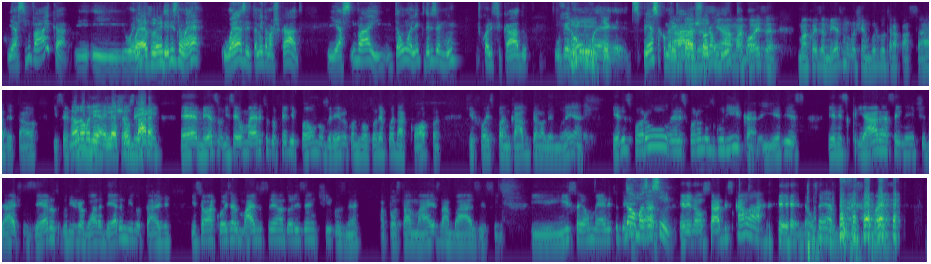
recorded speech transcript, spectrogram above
E assim vai, cara. E, e o elenco Wesley. deles não é. O Wesley também tá machucado. E assim vai. Então, o elenco deles é muito qualificado. O Verón E é, dispensa que comentário. tu Mas, achou assim, uma bola. coisa, uma coisa mesmo, o Luxemburgo ultrapassado e tal. Isso aí Não, não, ele- mérito ele achou os também- cara. É mesmo, isso aí é um mérito do Felipão no Grêmio quando voltou depois da Copa, que foi espancado pela Alemanha. Eles foram, eles foram nos guri, cara, e eles eles criaram essa identidade, fizeram os guri jogaram, deram minutagem. Isso é uma coisa mais dos treinadores antigos, né? Apostar mais na base, assim. E isso aí é um mérito dele. Não, mas Claro, assim, ele não sabe escalar, ele é um merda. Mas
